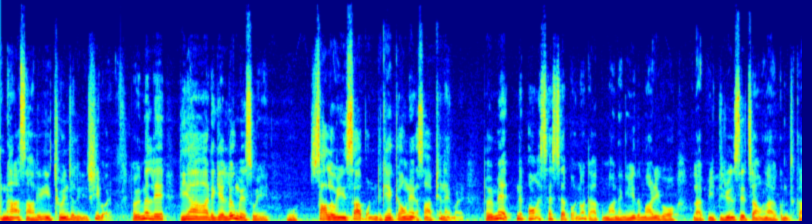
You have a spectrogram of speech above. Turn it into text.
အနာအစာလေးတွေချွင်းချက်လေးတွေရှိပါတယ်ဒါပေမဲ့လည်းဒီဟာတကယ်လုပ်မယ်ဆိုရင်ဟိုစာလုံးရင်စပေါ့နော်တကယ်ကောင်းတဲ့အစာဖြစ်နိုင်ပါတယ် ဒါပေမဲ့နှစ်ပေါင်းအဆက်ဆက်ပေါ့နော်ဒါပမာနိုင်ငံရေးသမားတွေကဟလာပြည်ပြည်တွင်းစစ်ကြောင်းဟလာကုတကာ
